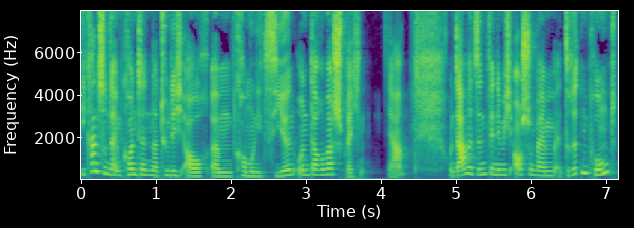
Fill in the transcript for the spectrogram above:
die kannst du in deinem Content natürlich auch ähm, kommunizieren und darüber sprechen. Ja, und damit sind wir nämlich auch schon beim dritten Punkt.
